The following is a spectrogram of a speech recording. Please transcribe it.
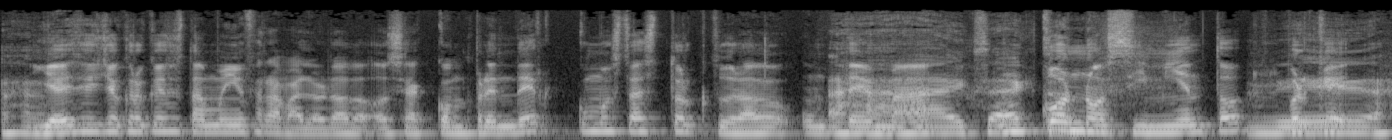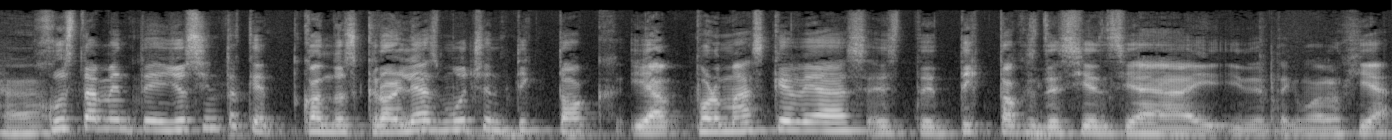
Ajá. Y a veces yo creo que eso está muy infravalorado. O sea, comprender cómo está estructurado un Ajá, tema, exacto. un conocimiento. Bien, porque ajá. justamente yo siento que cuando scrolleas mucho en TikTok, y a- por más que veas este TikToks de ciencia y, y de tecnología,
